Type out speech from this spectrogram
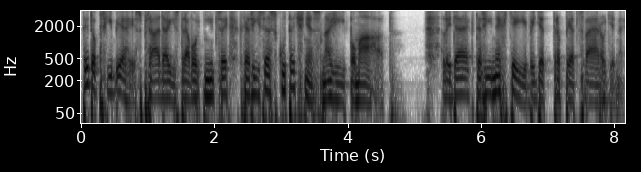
Tyto příběhy spřádají zdravotníci, kteří se skutečně snaží pomáhat. Lidé, kteří nechtějí vidět trpět své rodiny.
